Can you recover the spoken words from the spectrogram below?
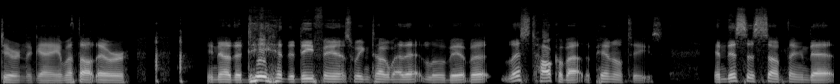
during the game. I thought they were, you know, the de- the defense. We can talk about that a little bit, but let's talk about the penalties. And this is something that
